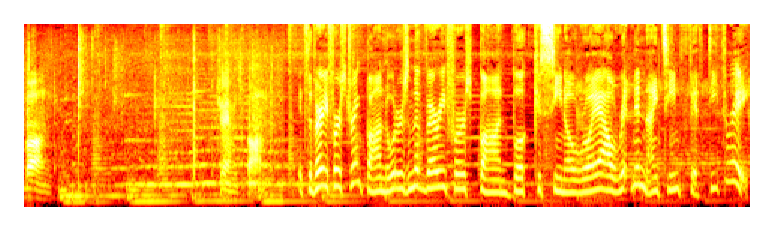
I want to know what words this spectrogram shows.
Bond. James Bond. It's the very first drink Bond orders in the very first Bond book, Casino Royale, written in 1953.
